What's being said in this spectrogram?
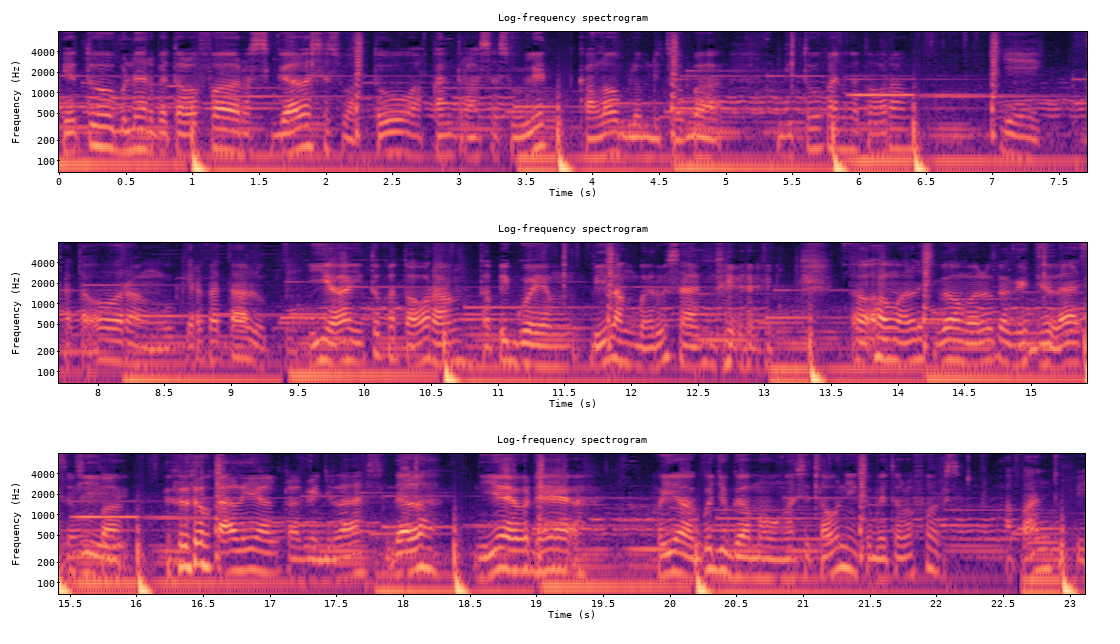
Itu benar beta lover segala sesuatu akan terasa sulit kalau belum dicoba. Gitu kan kata orang. Iya kata orang. Gue kira kata lu iya itu kata orang. Tapi gue yang bilang barusan. Oh, oh males gue malu kagak jelas sumpah. lu kali yang kagak jelas. Udah lah iya udah. Oh iya gue juga mau ngasih tahu nih ke beta lovers apaan tuh pi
